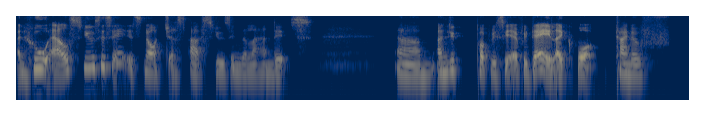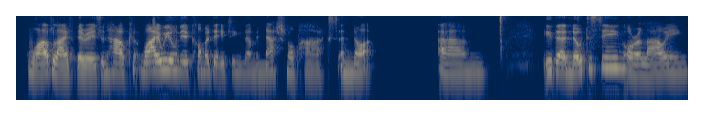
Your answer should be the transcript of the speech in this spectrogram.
and who else uses it? It's not just us using the land. It's um, and you probably see every day, like what kind of wildlife there is and how why are we only accommodating them in national parks and not um, either noticing or allowing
